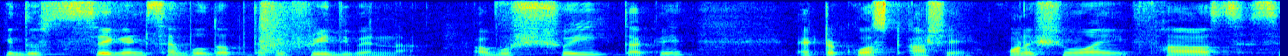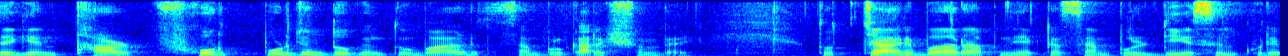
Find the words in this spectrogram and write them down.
কিন্তু সেকেন্ড স্যাম্পল তো আপনি তাকে ফ্রি দিবেন না। অবশ্যই তাকে একটা কস্ট আসে। অনেক সময় ফার্স্ট সেকেন্ড থার্ড ফোর্থ পর্যন্ত কিন্তু বার স্যাম্পল কারেকশন দেয়। তো চারবার আপনি একটা স্যাম্পল ডিএসএল করে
